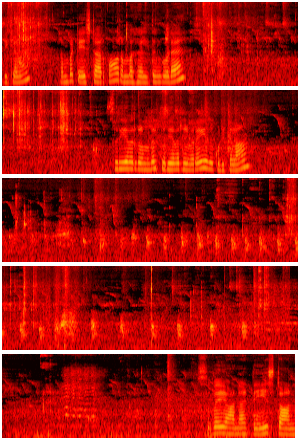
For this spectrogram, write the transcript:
பிடிக்கணும். ரொம்ப டேஸ்ட்டாக இருக்கும் ரொம்ப ஹெல்த்தும் கூட. சிறியவர்கள் முதல் பெரியவர்கள் வரை இதை குடிக்கலாம். சுவையான டேஸ்டான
